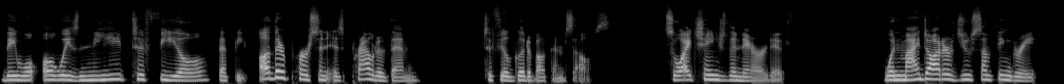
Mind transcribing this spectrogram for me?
They will always need to feel that the other person is proud of them to feel good about themselves. So I change the narrative. When my daughters do something great,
